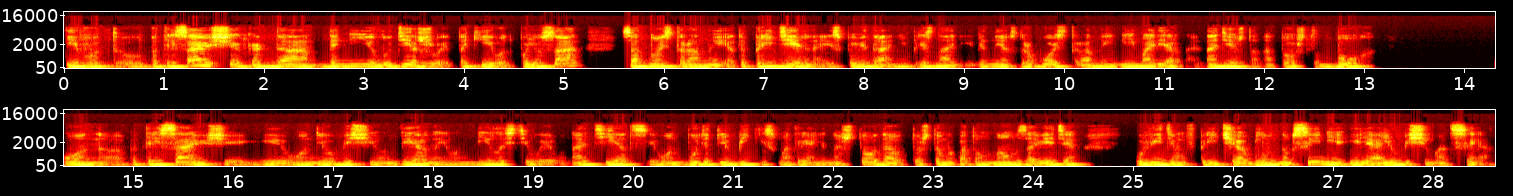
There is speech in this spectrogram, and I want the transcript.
И вот потрясающе, когда Даниил удерживает такие вот полюса, с одной стороны, это предельное исповедание, признание вины, а с другой стороны, неимоверная надежда на то, что Бог он э, потрясающий, и он любящий, он верный, он милостивый, он отец, и он будет любить, несмотря ни на что, да, вот то, что мы потом в Новом Завете увидим в притче о блудном сыне или о любящем отце.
